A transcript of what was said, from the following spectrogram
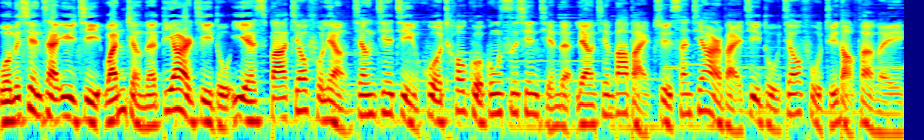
我们现在预计完整的第二季度 ES 八交付量将接近或超过公司先前的两千八百至三千二百季度交付指导范围。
